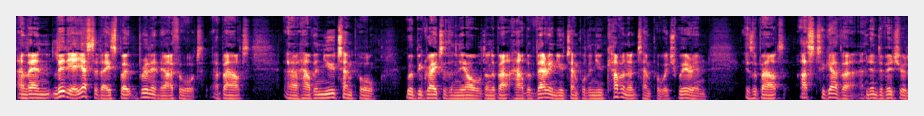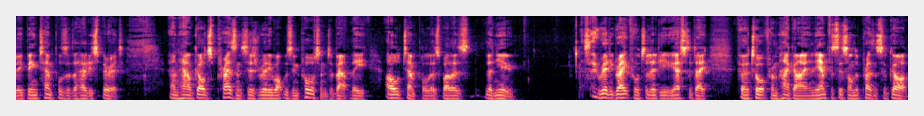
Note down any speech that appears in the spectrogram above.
And then Lydia yesterday spoke brilliantly, I thought, about uh, how the new temple would be greater than the old and about how the very new temple, the new covenant temple, which we're in, is about us together and individually being temples of the Holy Spirit, and how God's presence is really what was important about the old temple as well as the new. So, really grateful to Lydia yesterday for her talk from Haggai and the emphasis on the presence of God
